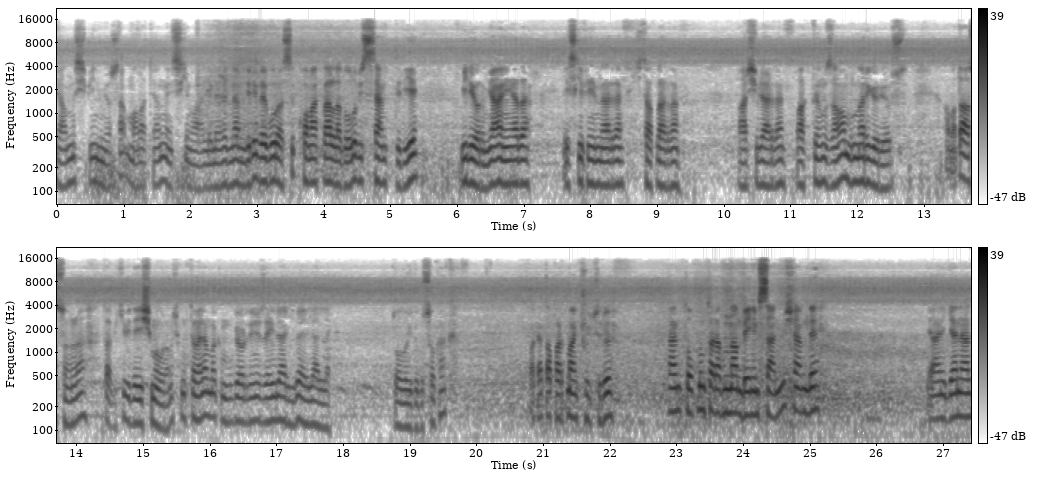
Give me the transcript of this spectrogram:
yanlış bilmiyorsam Malatya'nın eski mahallelerinden biri ve burası konaklarla dolu bir semtti diye biliyorum. Yani ya da eski filmlerden, kitaplardan, arşivlerden baktığımız zaman bunları görüyoruz. Ama daha sonra tabii ki bir değişime uğramış. Muhtemelen bakın bu gördüğünüz evler gibi evlerle doluydu bu sokak. Fakat apartman kültürü hem toplum tarafından benimsenmiş hem de yani genel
